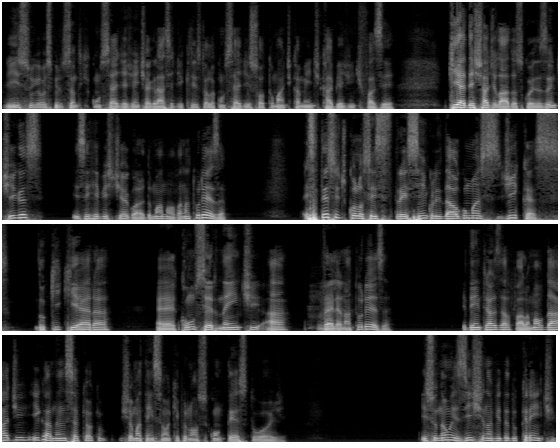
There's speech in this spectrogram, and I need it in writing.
Isso é o Espírito Santo que concede a gente, a graça de Cristo, ela concede isso automaticamente, cabe a gente fazer que é deixar de lado as coisas antigas e se revestir agora de uma nova natureza. Esse texto de Colossenses 3,5 lhe dá algumas dicas do que, que era é, concernente à velha natureza. E dentre elas ela fala maldade e ganância, que é o que chama atenção aqui para o nosso contexto hoje. Isso não existe na vida do crente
